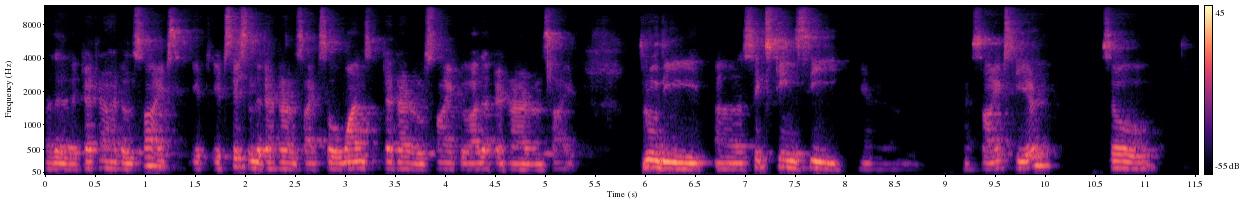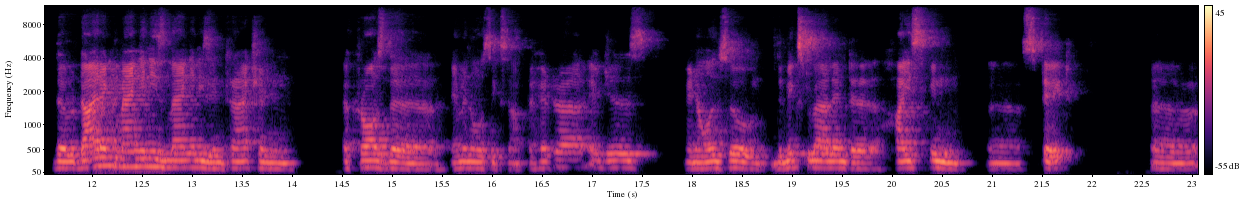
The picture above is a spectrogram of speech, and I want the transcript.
the tetrahedral sites, it, it sits in the tetrahedral site. So one tetrahedral site to other tetrahedral site through the uh, 16C uh, sites here. So the direct manganese-manganese interaction across the MnO6 octahedra edges and also the mixed valent uh, high spin uh, state, uh,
